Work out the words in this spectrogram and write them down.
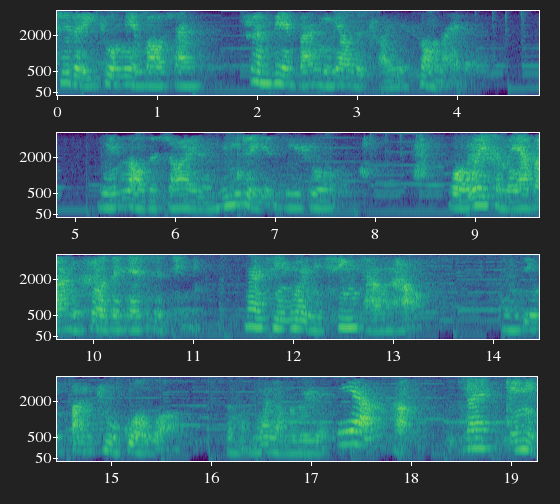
吃了一座面包山，顺便把你要的船也送来了。年老的小矮人眯着眼睛说：“我为什么要帮你做这些事情？那是因为你心肠好，曾经帮助过我。怎么？没有两个月月？要，好，来给你。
